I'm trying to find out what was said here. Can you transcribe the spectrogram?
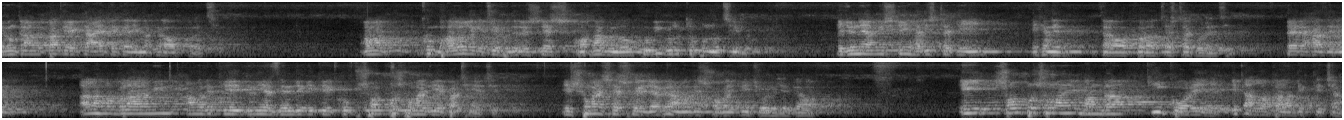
এবং কালামে পাকের একটা আয়াতে কারিমা তেলাওয়াত করেছি। আমার খুব ভালো লেগেছে হুজুরের শেষ কথাগুলো, খুবই গুরুত্বপূর্ণ ছিল। এই জন্য আমি সেই হাদিসটাকেই এখানে তেলাওয়াত করার চেষ্টা করেছি। তাই হাজির আল্লাহ রাব্বুল আলামিন আমাদেরকে এই দুনিয়ার জিন্দগিতে খুব স্বল্প সময় দিয়ে পাঠিয়েছে। এই সময় শেষ হয়ে যাবে, আমাদের সবাইকেই চলে যেতে হবে। এই স্বল্প সময়ে বান্দা কি করে? এটা আল্লাহ তালা দেখতে চান।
